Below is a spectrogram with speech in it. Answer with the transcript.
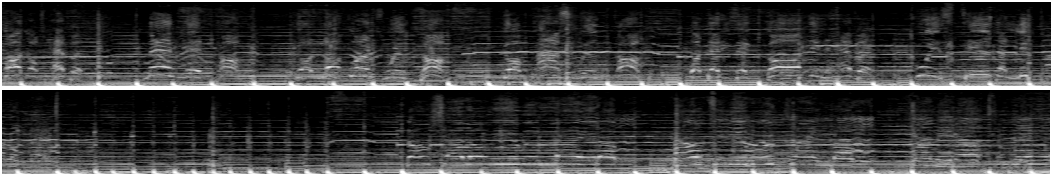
God of heaven. Man may talk. Your loved ones will talk. Your past will talk. But there is a God in heaven who is still the lifter of man. No shadow you will light up. Mountain you will climb up. Coming out today.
